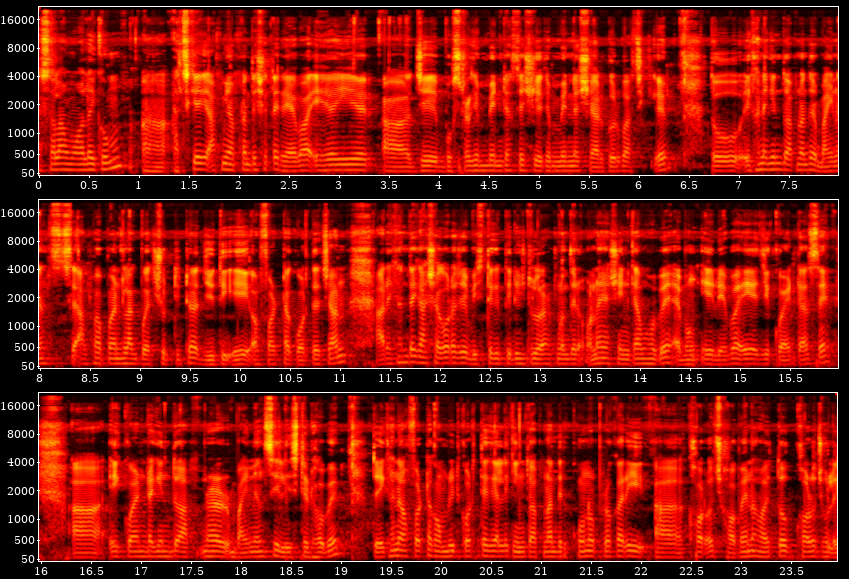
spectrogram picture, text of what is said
আসসালামু আলাইকুম। আজকে আমি আপনাদের সাথে রেবা এআই এর যে বুস্টার ক্যাম্পেইনটা আছে, সেই ক্যাম্পেইনটা শেয়ার করব আজকে। তো এখানে কিন্তু আপনাদের বাইন্যান্স আলফা পয়েন্ট লাগবে একষট্টিটা, যদি এই অফারটা করতে চান। আর এখান থেকে আশা করা যায় বিশ থেকে তিরিশ ডলার আপনাদের অনায়াস ইনকাম হবে এবং এই রেবা এ যে কয়েনটা আছে এই কয়েনটা কিন্তু আপনার বাইন্যান্সে লিস্টেড হবে। তো এখানে অফারটা কমপ্লিট করতে গেলে কিন্তু আপনাদের কোনো প্রকারই খরচ হবে না। হয়তো খরচ হলে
